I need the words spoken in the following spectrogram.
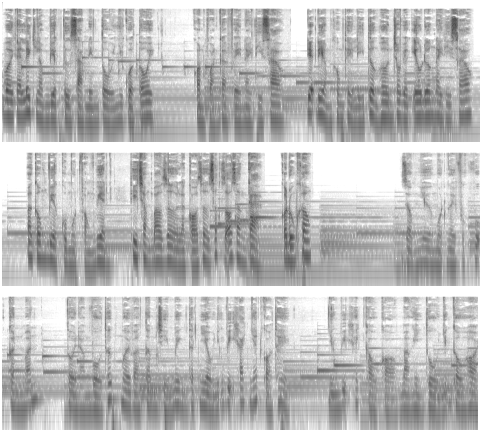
Với cái lịch làm việc từ sáng đến tối như của tôi. Còn quán cà phê này thì sao? Địa điểm không thể lý tưởng hơn cho việc yêu đương này thì sao? Và công việc của một phóng viên thì chẳng bao giờ là có giờ rất rõ ràng cả, có đúng không? Giống như một người phục vụ cần mẫn, tôi đang vô thức mời vào tâm trí mình thật nhiều những vị khách nhất có thể. Những vị khách cầu có mang hình thù những câu hỏi,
